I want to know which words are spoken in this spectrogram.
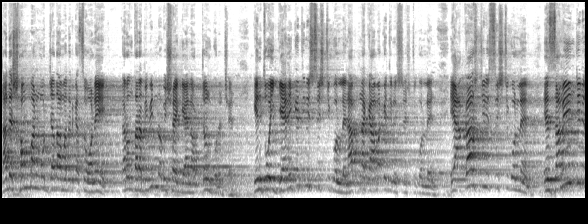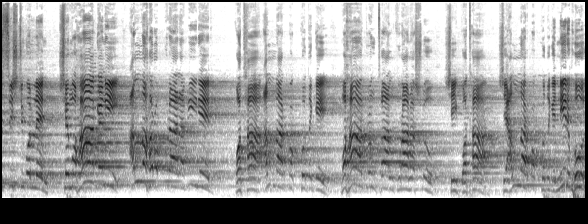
তাদের সম্মান, মর্যাদা আমাদের কাছে অনেক, কারণ তারা বিভিন্ন বিষয়ে জ্ঞান অর্জন করেছেন। কিন্তু ওই জ্ঞানীকে যিনি সৃষ্টি করলেন, আপনাকে আমাকে যিনি সৃষ্টি করলেন, এ আকাশ যিনি সৃষ্টি করলেন, এ জামিন যিনি সৃষ্টি করলেন, সে মহাজ্ঞানী আল্লাহ রব্বুল আলমিনের কথা আল্লাহর পক্ষ থেকে মহাগ্রন্থ আল কোরআন আসলো। সেই কথা সে আল্লাহর পক্ষ থেকে নির্ভুল,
